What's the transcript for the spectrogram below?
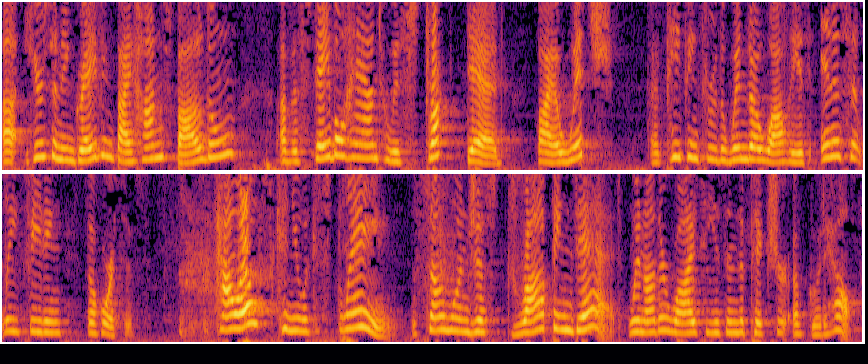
Uh, here's an engraving by Hans Baldung of a stable hand who is struck dead by a witch uh, peeping through the window while he is innocently feeding the horses. How else can you explain someone just dropping dead when otherwise he is in the picture of good health?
